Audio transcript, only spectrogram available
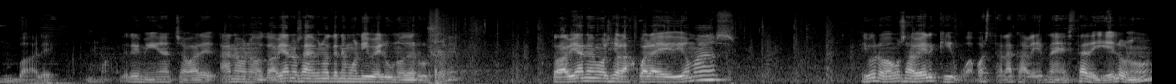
Vale. Madre mía, chavales. Ah, no, no. Todavía no sabemos, no tenemos nivel 1 de ruso, ¿eh? Todavía no hemos ido a la escuela de idiomas. Y bueno, vamos a ver qué guapa está la caverna esta de hielo, ¿no?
